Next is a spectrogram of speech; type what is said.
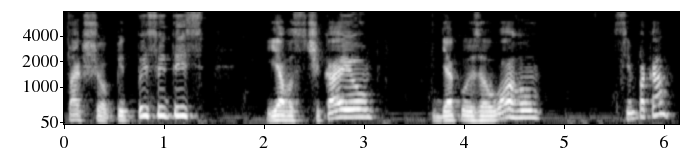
Так що підписуйтесь. Я вас чекаю. Дякую за увагу. Всім пока!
